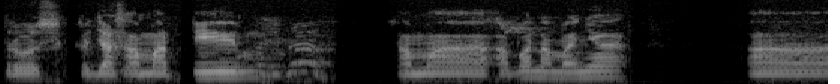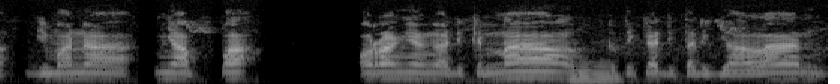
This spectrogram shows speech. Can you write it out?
terus kerja sama tim sama apa namanya eh, gimana nyapa orang yang nggak dikenal Hmm. ketika di tadi jalan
